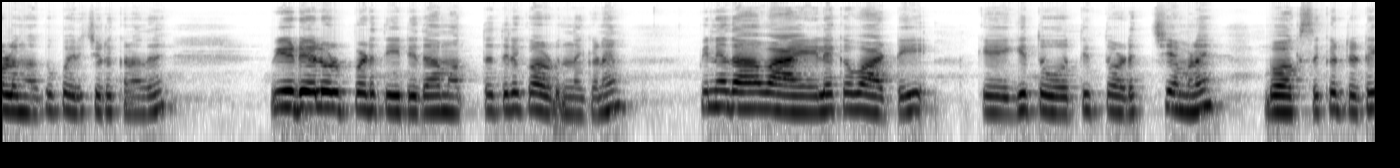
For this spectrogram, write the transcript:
ഉള്ളൂ നിങ്ങൾക്ക് പൊരിച്ചെടുക്കണത്. വീഡിയോയിൽ ഉൾപ്പെടുത്തിയിട്ട് ഇതാ മൊത്തത്തിൽ കവിടുന്ന് നിൽക്കണേ. പിന്നെ ഇതാ വായയിലൊക്കെ വാട്ടി കേക്ക് തോത്തി തുടച്ച് നമ്മൾ ബോക്സിക്ക് ഇട്ടിട്ട്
